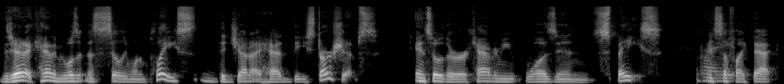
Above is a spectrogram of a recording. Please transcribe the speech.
the Jedi Academy wasn't necessarily one place. The Jedi had the starships, and so their academy was in space and stuff like that,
